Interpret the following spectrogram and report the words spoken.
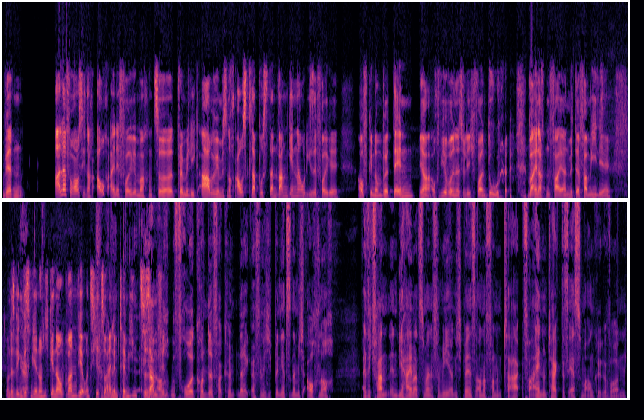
werden aller Voraussicht nach auch eine Folge machen zur Premier League, aber wir müssen noch ausklappustern, wann genau diese Folge aufgenommen wird, denn ja, auch wir wollen natürlich, vor allem du, Weihnachten feiern mit der Familie und deswegen ja. wissen wir noch nicht genau, wann wir uns hier Kann zu einem Termin zusammenfinden. Ja, frohe Kunde verkünden direkt öffentlich. Ich bin jetzt nämlich auch noch, also ich fahre in die Heimat zu meiner Familie und ich bin jetzt auch noch vor einem Tag, vor einem Tag das erste Mal Onkel geworden.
